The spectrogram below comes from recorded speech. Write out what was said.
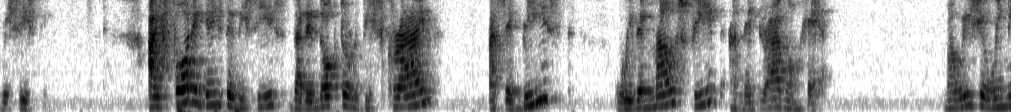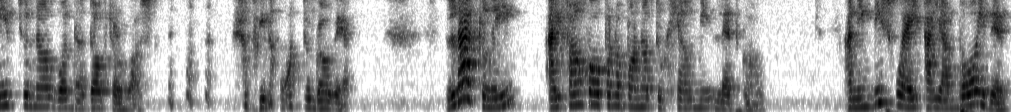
resisting. I fought against the disease that a doctor described as a beast with a mouse feet and a dragon head. Mauricio, we need to know what the doctor was. we don't want to go there. Luckily, I found Ho'oponopono to help me let go. And in this way, I avoided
